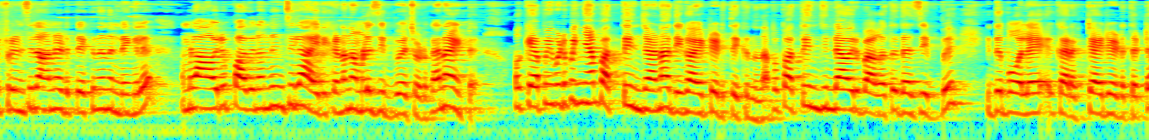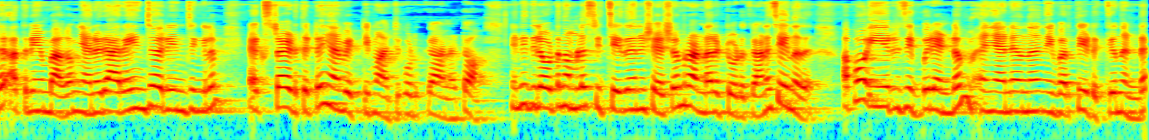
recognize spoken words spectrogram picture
ഡിഫറൻസിലാണ് എടുത്തേക്കുന്നതെന്നുണ്ടെങ്കിൽ നമ്മൾ ആ ഒരു പതിനൊന്ന് ഇഞ്ചിലായിരിക്കണം നമ്മൾ സിബ് വെച്ച് കൊടുക്കാനായിട്ട്. ഓക്കെ അപ്പോൾ ഇവിടെ ഇപ്പോൾ ഞാൻ പത്ത് ഇഞ്ചാണ് അധികമായിട്ട് എടുത്തേക്കുന്നത്. അപ്പോൾ പത്ത് ഇഞ്ചിന്റെ ആ ഒരു ഭാഗത്ത് ദ സിബ് ഇതുപോലെ കറക്റ്റായിട്ട് എടുത്തിട്ട് അത്രയും ഭാഗം ഞാനൊരു അര ഇഞ്ച് ഒരു ഇഞ്ചെങ്കിലും എക്സ്ട്രാ എടുത്തിട്ട് ഞാൻ വെട്ടി മാറ്റി കൊടുക്കുകയാണ് കേട്ടോ ഇനി ഇതിലോട്ട് നമ്മൾ സ്റ്റിച്ച് ചെയ്തതിന് ശേഷം റണ്ണർ ഇട്ട് കൊടുക്കുകയാണ് ചെയ്യുന്നത്. അപ്പോൾ ഈ ഒരു സിബ് രണ്ടും ഞാൻ ഒന്ന് നിവർത്തി എടുക്കുന്നുണ്ട്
